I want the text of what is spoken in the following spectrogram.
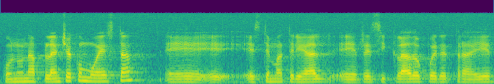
con una plancha como esta, eh, este material reciclado puede traer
